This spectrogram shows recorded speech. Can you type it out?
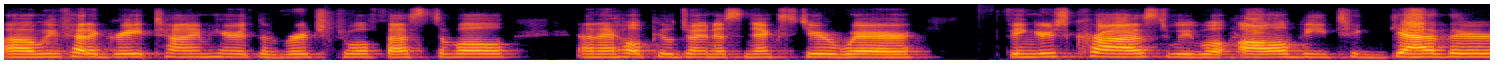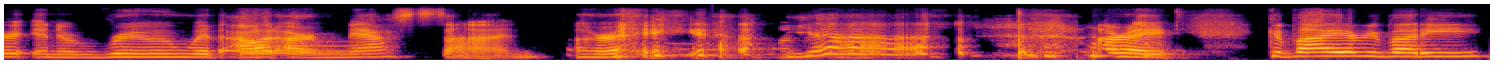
uh, we've had a great time here at the virtual festival. And I hope you'll join us next year where fingers crossed, we will all be together in a room without our masks on. All right. yeah. all right. Goodbye, everybody.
